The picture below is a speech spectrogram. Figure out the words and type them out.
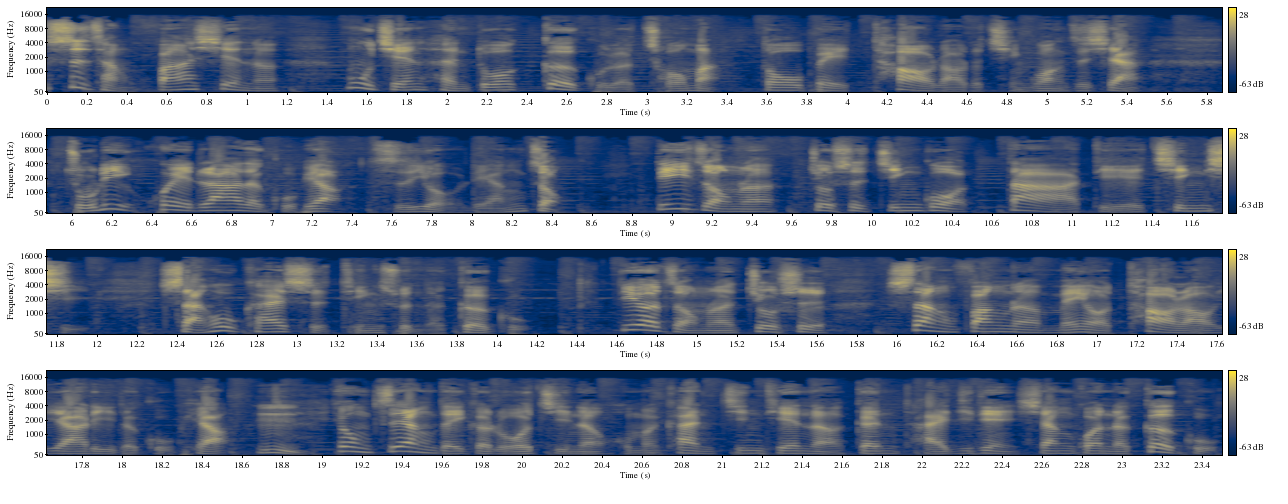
市场发现呢，目前很多个股的筹码都被套牢的情况之下，主力会拉的股票只有两种。第一种呢，就是经过大跌清洗，散户开始停损的个股；第二种呢，就是上方呢没有套牢压力的股票。嗯，用这样的一个逻辑呢，我们看今天呢跟台积电相关的个股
